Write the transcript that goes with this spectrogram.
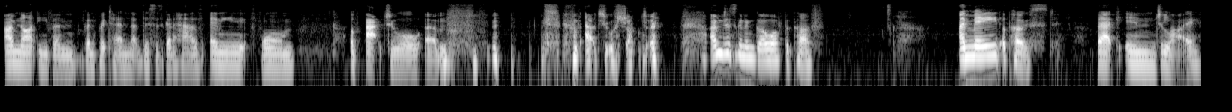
I'm not even gonna pretend that this is gonna have any form of actual um of actual structure. I'm just gonna go off the cuff. I made a post back in July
